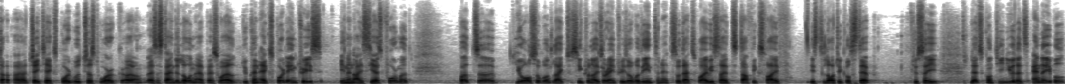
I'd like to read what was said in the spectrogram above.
uh, jtx Board would just work uh, as a standalone app as well. You can export entries in an ICS format, but uh, you also won't like to synchronize your entries over the internet. So that's why we said DAVx5 is the logical step to say, let's continue. Let's enable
